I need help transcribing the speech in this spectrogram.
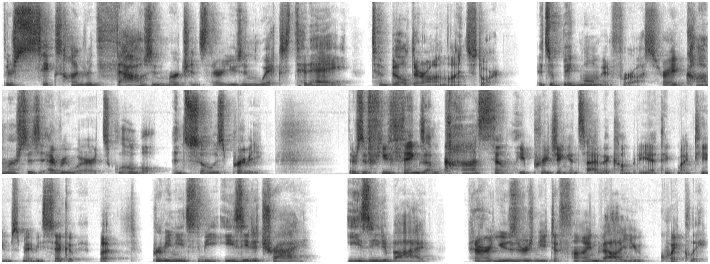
There's 600,000 merchants that are using Wix today to build their online store. It's a big moment for us, right? Commerce is everywhere, it's global, and so is Privy. There's a few things I'm constantly preaching inside the company. I think my team's maybe sick of it, but Privy needs to be easy to try, easy to buy, and our users need to find value quickly.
